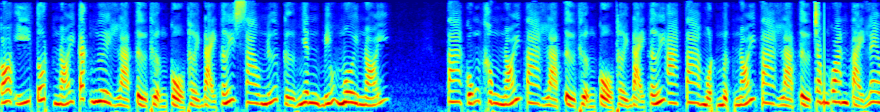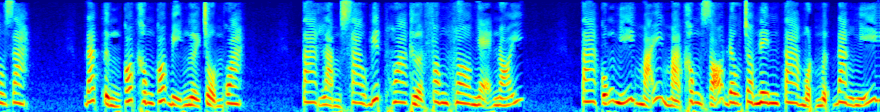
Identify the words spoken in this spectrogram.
Có ý tốt nói các ngươi là từ thượng cổ thời đại tới sao nữ cử nhân biếu môi nói. Ta cũng không nói ta là từ thượng cổ thời đại tới a, ta một mực nói ta là từ trong quan tài leo ra. Đã từng có không có bị người trộm qua. Ta làm sao biết hoa thừa phong ho nhẹ nói. Ta cũng nghĩ mãi mà không rõ đâu cho nên ta một mực đang nghĩ.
